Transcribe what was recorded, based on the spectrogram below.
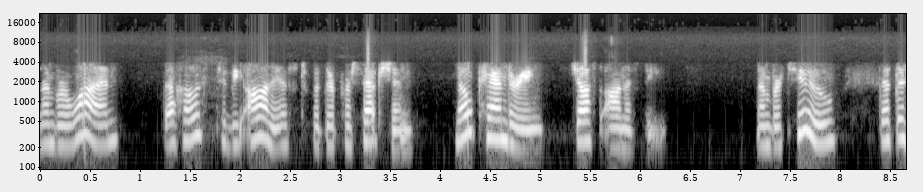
Number one, the host to be honest with their perception. No pandering, just honesty. Number two, that the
